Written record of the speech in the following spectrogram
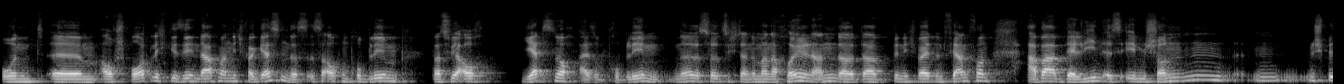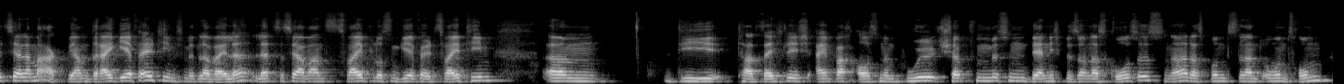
und ähm, auch sportlich gesehen darf man nicht vergessen, das ist auch ein Problem, was wir auch jetzt noch, also Problem, ne, das hört sich dann immer nach Heulen an, da, da bin ich weit entfernt von. Aber Berlin ist eben schon ein, ein spezieller Markt. Wir haben drei GFL-Teams mittlerweile. Letztes Jahr waren es zwei plus ein GFL-2-Team, ähm, die tatsächlich einfach aus einem Pool schöpfen müssen, der nicht besonders groß ist. Ne? Das Bundesland um uns rum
